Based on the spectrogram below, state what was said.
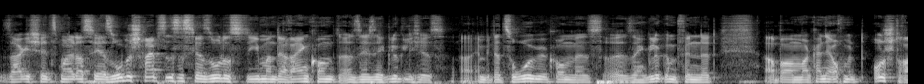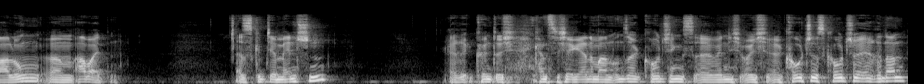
sage ich jetzt mal, das ja so beschreibst, ist es ja so, dass jemand, der reinkommt, äh, sehr, sehr glücklich ist. Äh, entweder zur Ruhe gekommen ist, äh, sein Glück empfindet. Aber man kann ja auch mit Ausstrahlung ähm, arbeiten. Also es gibt ja Menschen, könnt euch, kannst dich ja gerne mal an unsere Coachings, äh, wenn ich euch äh, Coaches coache, erinnern.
